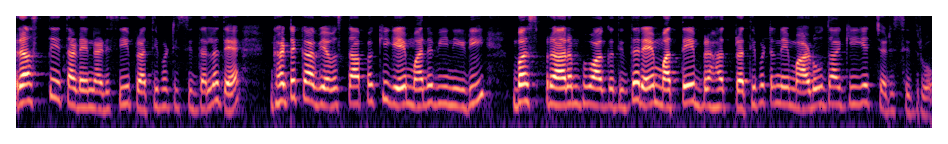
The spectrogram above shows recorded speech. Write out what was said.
ರಸ್ತೆ ತಡೆ ನಡೆಸಿ ಪ್ರತಿಭಟಿಸಿದ್ದಲ್ಲದೆ ಘಟಕ ವ್ಯವಸ್ಥಾಪಕಿಗೆ ಮನವಿ ನೀಡಿ ಬಸ್ ಪ್ರಾರಂಭವಾಗದಿದ್ದರೆ ಮತ್ತೆ ಬೃಹತ್ ಪ್ರತಿಭಟನೆ ಮಾಡುವುದಾಗಿ ಎಚ್ಚರಿಸಿದರು.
